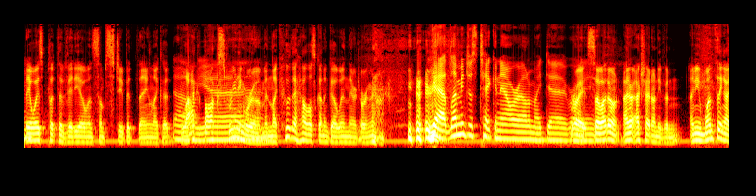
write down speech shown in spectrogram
They always put the video in some stupid thing like a black box screening room, and like who the hell is going to go in there during an art? yeah. Let me just take an hour out of my day, right? Right. So I don't. I don't actually. I don't even. I mean, one thing I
